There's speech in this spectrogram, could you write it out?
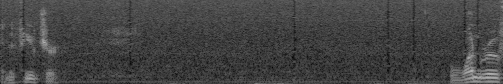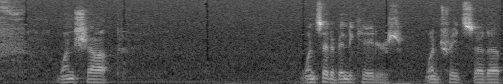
in the future. one roof, one shop, one set of indicators, one trade setup,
